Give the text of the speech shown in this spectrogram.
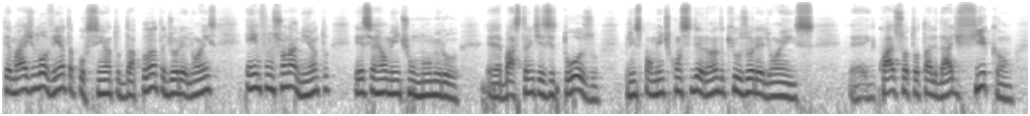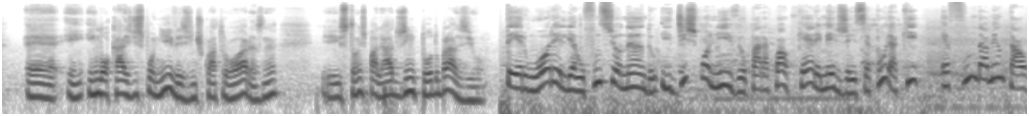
ter mais de 90% da planta de orelhões em funcionamento. Esse é realmente um número é, bastante exitoso, principalmente considerando que os orelhões, é, em quase sua totalidade, ficam em, em locais disponíveis 24 horas, né? E estão espalhados em todo o Brasil. Ter um orelhão funcionando e disponível para qualquer emergência por aqui é fundamental.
